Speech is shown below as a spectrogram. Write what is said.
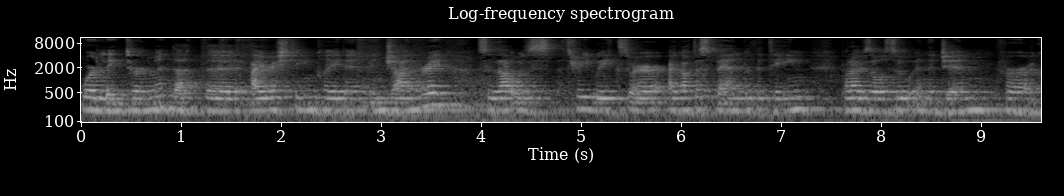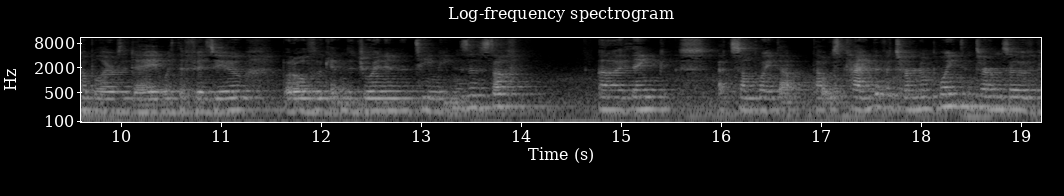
World League tournament that the Irish team played in in January. So that was three weeks where I got to spend with the team, but I was also in the gym for a couple hours a day with the physio, but also getting to join in the team meetings and stuff. And I think at some point that that was kind of a turning point in terms of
